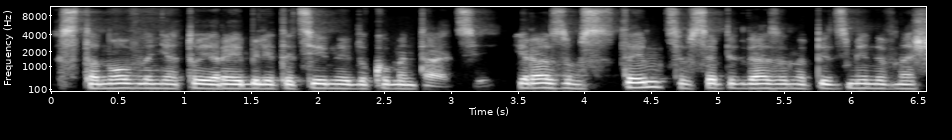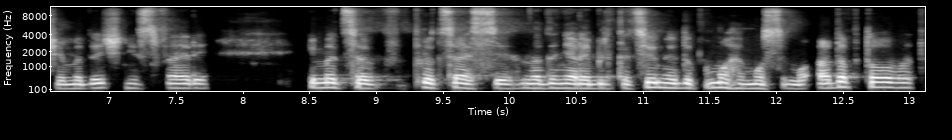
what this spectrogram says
становлення тої реабілітаційної документації. І разом з тим це все підв'язано під зміни в нашій медичній сфері. І ми це в процесі надання реабілітаційної допомоги мусимо адаптовувати,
